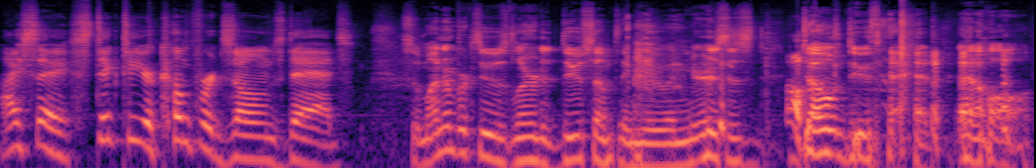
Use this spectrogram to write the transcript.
I say, stick to your comfort zones, dads. So my number two is learn to do something new, and yours is don't do that at all.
